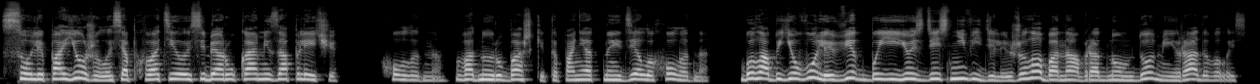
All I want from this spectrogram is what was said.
Соли поежилась, обхватила себя руками за плечи. Холодно. В одной рубашке-то, понятное дело, холодно. Была бы ее воля, век бы ее здесь не видели. Жила бы она в родном доме и радовалась.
